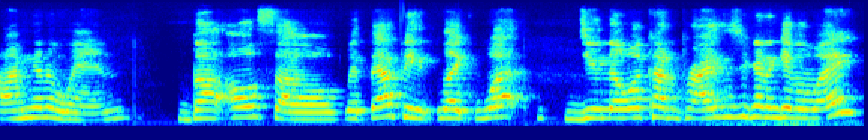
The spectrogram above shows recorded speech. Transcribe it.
I'm gonna win, but also with that be like, what do you know? What kind of prizes you're gonna give away?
